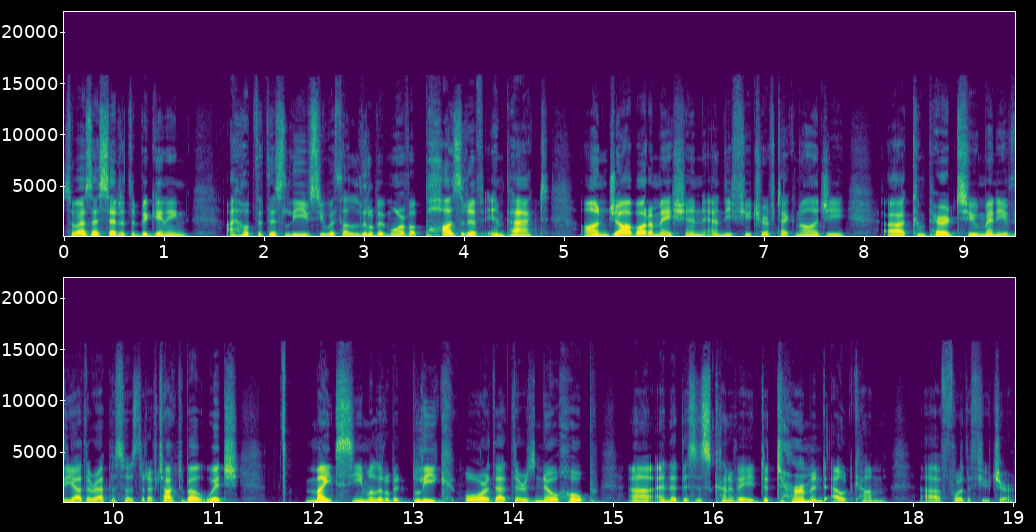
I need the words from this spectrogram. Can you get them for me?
So, as I said at the beginning, I hope that this leaves you with a little bit more of a positive impact on job automation and the future of technology uh, compared to many of the other episodes that I've talked about, which might seem a little bit bleak or that there's no hope uh, and that this is kind of a determined outcome uh, for the future.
